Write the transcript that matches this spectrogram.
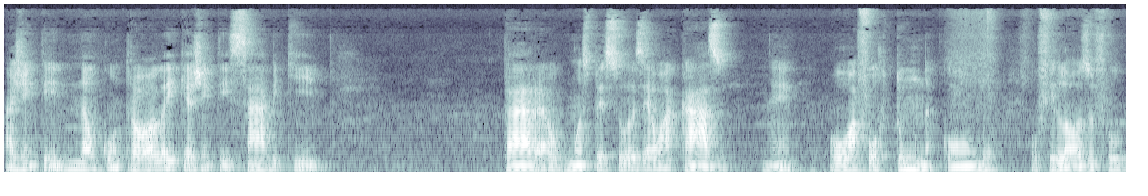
a gente não controla e que a gente sabe que para algumas pessoas é o acaso, né? Ou a fortuna, como o filósofo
